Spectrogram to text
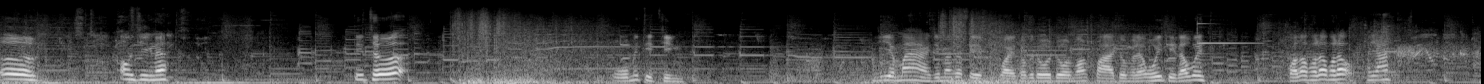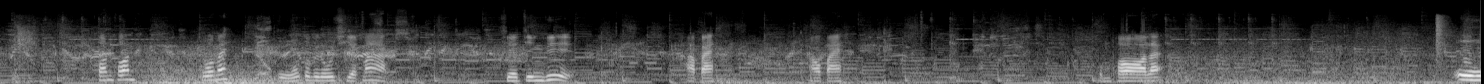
เออ เอาจริงนะ ติดเธอโอ้ไม่ติดจริง เยี่ยมมากใช่ไหมกเกษตรปล่อยทอร์ปิโดโดนมอสควาจนไปแล้วโอ้ยติดแล้วเว้ยพอแล้วพอแล้วพอแล้วพยานพรพรโดนไหมโอ้โหทอร์ปิโดเฉียดมากเฉียดจริงพี่เอาไป เอาไป ผมพอแล้ว โอ้โห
